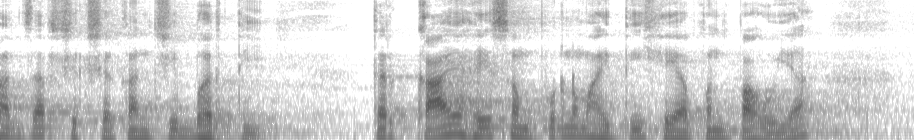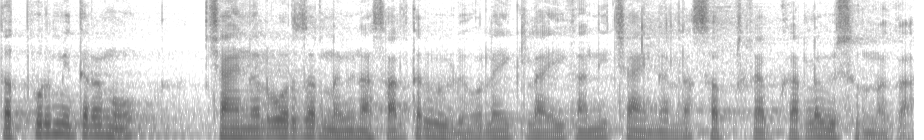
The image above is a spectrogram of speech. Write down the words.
हजार शिक्षकांची भरती. तर काय आहे संपूर्ण माहिती हे आपण पाहूया. तत्पूर्वी मित्रांनो चॅनलवर जर नवीन असाल तर व्हिडिओला एक लाईक आणि चॅनलला सबस्क्राईब करायला विसरू नका.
